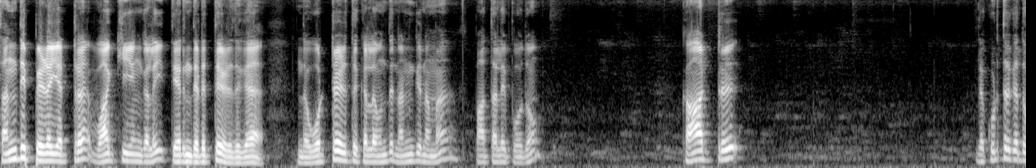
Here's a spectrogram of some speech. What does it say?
சந்திப்பிழையற்ற வாக்கியங்களை தேர்ந்தெடுத்து எழுதுக. இந்த ஒற்றெழுத்துக்களை வந்து நன்கு நம்ம பார்த்தாலே போதும். காற்று. இதில் கொடுத்துருக்கிறத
